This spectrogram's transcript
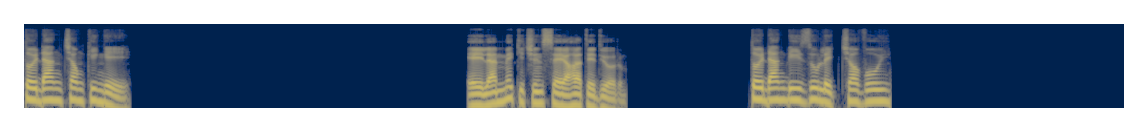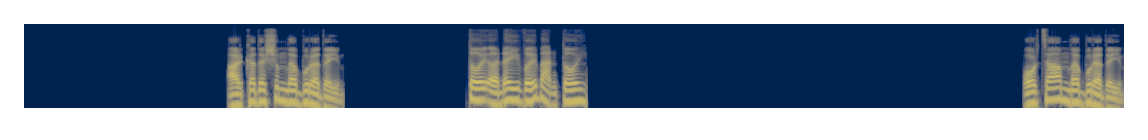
Tôi đang trong kỳ nghỉ. Eğlenmek için seyahat ediyorum. Tôi đang đi du lịch cho vui. Arkadaşımla buradayım. Tôi ở đây với bạn tôi. Ortağımla buradayım.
